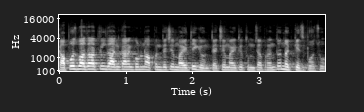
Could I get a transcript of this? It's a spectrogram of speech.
कापूस बाजारातील जाणकारांकडून आपण त्याची माहिती घेऊन त्याची माहिती तुमच्यापर्यंत नक्कीच पोहोचवू.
